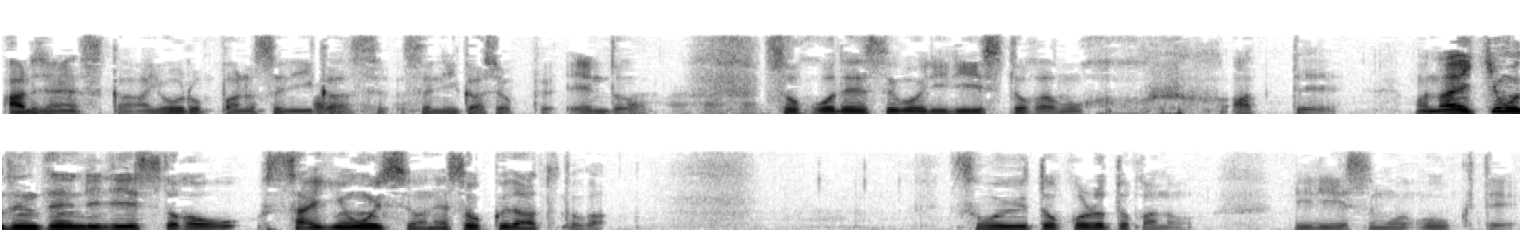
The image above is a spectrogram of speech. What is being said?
あるじゃないですか。ヨーロッパのスニーカー、はいはいはいスニーカーショップ、エンド。はいはいはいはいそこですごいリリースとかもあって、まあ、ナイキも全然リリースとかお最近多いですよね、ソックダートとか。そういうところとかのリリースも多くて、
